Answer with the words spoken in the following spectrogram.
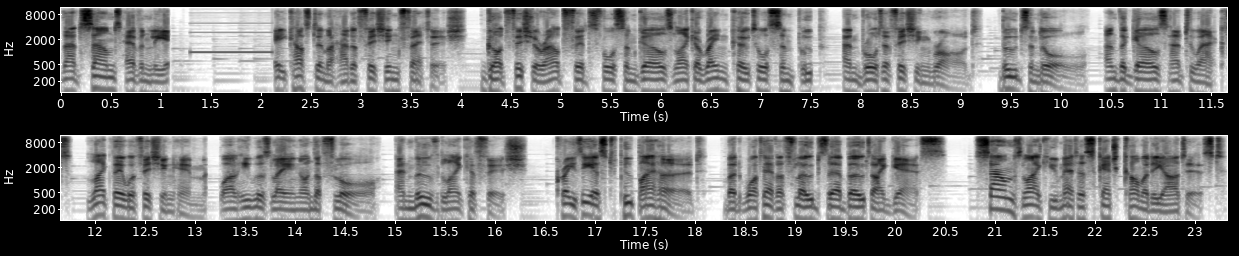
That sounds heavenly. A customer had a fishing fetish, got fisher outfits for some girls like a raincoat or some poop, and brought a fishing rod, boots and all, and the girls had to act like they were fishing him while he was laying on the floor and moved like a fish. Craziest poop I heard, but whatever floats their boat I guess. Sounds like you met a sketch comedy artist.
